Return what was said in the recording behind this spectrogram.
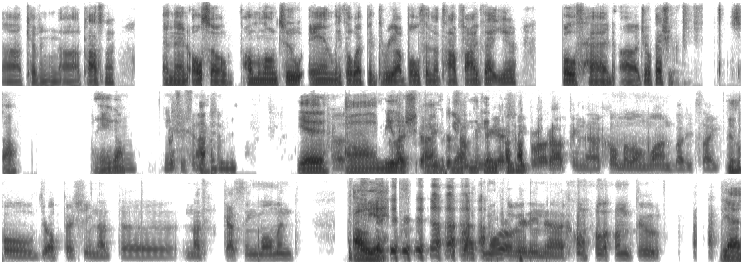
uh, Kevin uh, Costner, and then also Home Alone two and Lethal Weapon three are both in the top five that year. Both had uh, Joe Pesci. So there you go. Mm, Interesting. Um, yeah, Uh, uh, Milos, into do something they actually brought up in uh, Home Alone One, but it's like the Mhm. whole Joe Pesci not uh, not cussing moment. Oh yeah, Lots more of it in uh, Home Alone Two. yeah,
